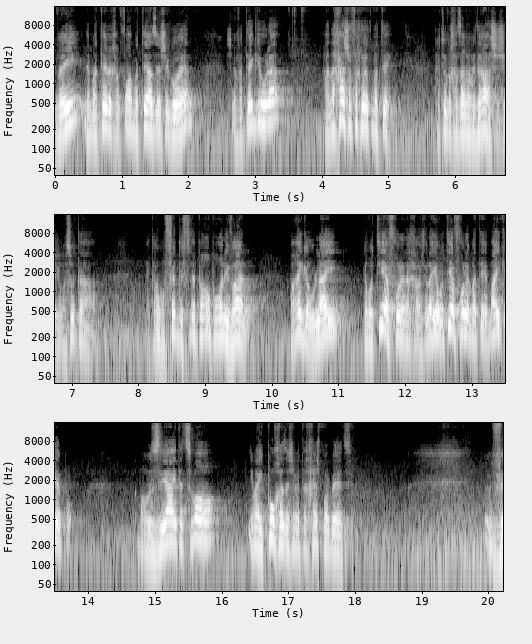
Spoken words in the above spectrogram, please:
ויהי למטה בכפו המטה הזה שגואל, שמבטא גאולה, הנחש הופך להיות מטה. כתוב בחז"ל במדרש, שהם עשו את, ה, את המופת לפני פרעה, פרעה נבהל. מה רגע, אולי גם אותי יהפכו לנחש, אולי גם אותי יהפכו למטה, מה יקרה פה? כלומר, הוא זיהה את עצמו עם ההיפוך הזה שמתרחש פה בעצם. ו...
